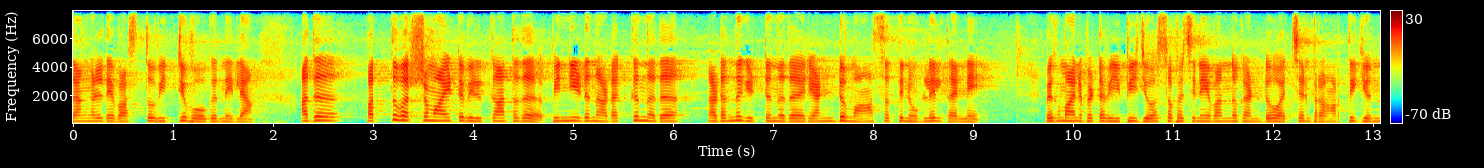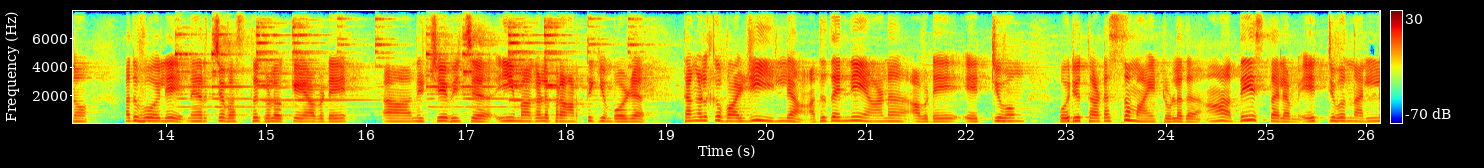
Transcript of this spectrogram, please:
തങ്ങളുടെ വസ്തു വിറ്റ് പോകുന്നില്ല അത് പത്ത് വർഷമായിട്ട് വിൽക്കാത്തത് പിന്നീട് നടക്കുന്നത് നടന്നു കിട്ടുന്നത് രണ്ട് മാസത്തിനുള്ളിൽ തന്നെ. ബഹുമാനപ്പെട്ട വി പി ജോസഫ് അച്ഛനെ വന്നു കണ്ടു അച്ഛൻ പ്രാർത്ഥിക്കുന്നു. അതുപോലെ നേർച്ച വസ്തുക്കളൊക്കെ അവിടെ നിക്ഷേപിച്ച് ഈ മകൾ പ്രാർത്ഥിക്കുമ്പോൾ തങ്ങൾക്ക് വഴിയില്ല. അതുതന്നെയാണ് അവിടെ ഏറ്റവും ഒരു തടസ്സമായിട്ടുള്ളത്. ആ അതേ സ്ഥലം ഏറ്റവും നല്ല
